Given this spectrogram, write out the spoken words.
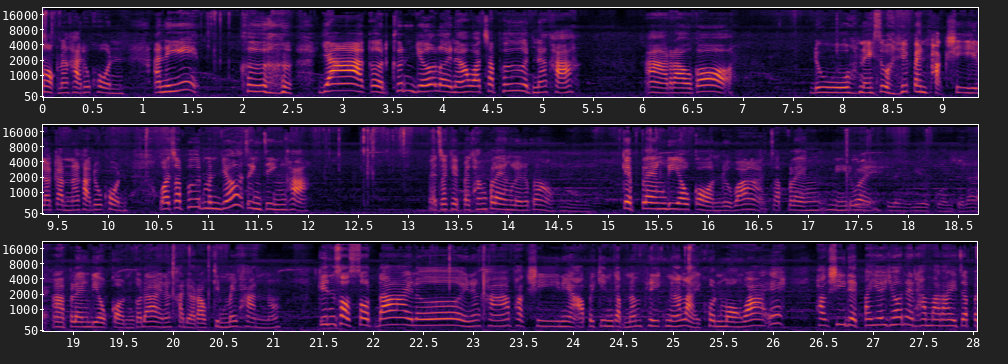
อกนะคะ ทุกคน อันนี้ คือหญ้าเกิดขึ้นเยอะเลยนะ วัชพืชนะคะ อ่าเราก็ดูในส่วนที่เป็นผักชีแล้วกันนะคะ ทุกคน วัชพืชมันเยอะจริง ๆ ค่ะแม่จะเก็บไปทั้งแปลงเลยหรือเปล่าอืมเก็บแปลงเดียวก่อนหรือว่าจะแปลงนี้ด้วยเร่งเดียวก่อนก็ได้ อ่าแปลงเดียวก่อนก็ได้นะคะ เดี๋ยวเรากินไม่ทันเนาะ กินสดๆได้เลยนะคะ ผักชีเนี่ยเอาไปกินกับน้ำพริกนะ หลายคนมองว่า เอ๊ะ ผักชีเด็ดไปเยอะๆเนี่ยทำอะไรจะไป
